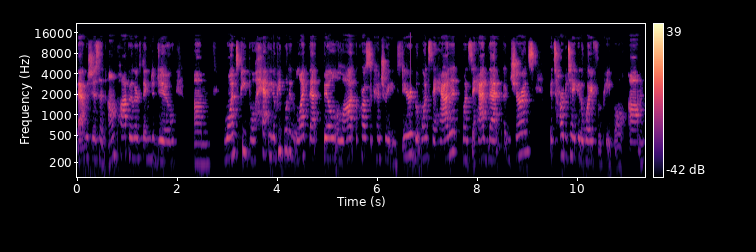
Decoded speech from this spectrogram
That was just an unpopular thing to do. Um, once people had, you know, people didn't like that bill a lot across the country in theory, but once they had it, once they had that insurance, it's hard to take it away from people. Um,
